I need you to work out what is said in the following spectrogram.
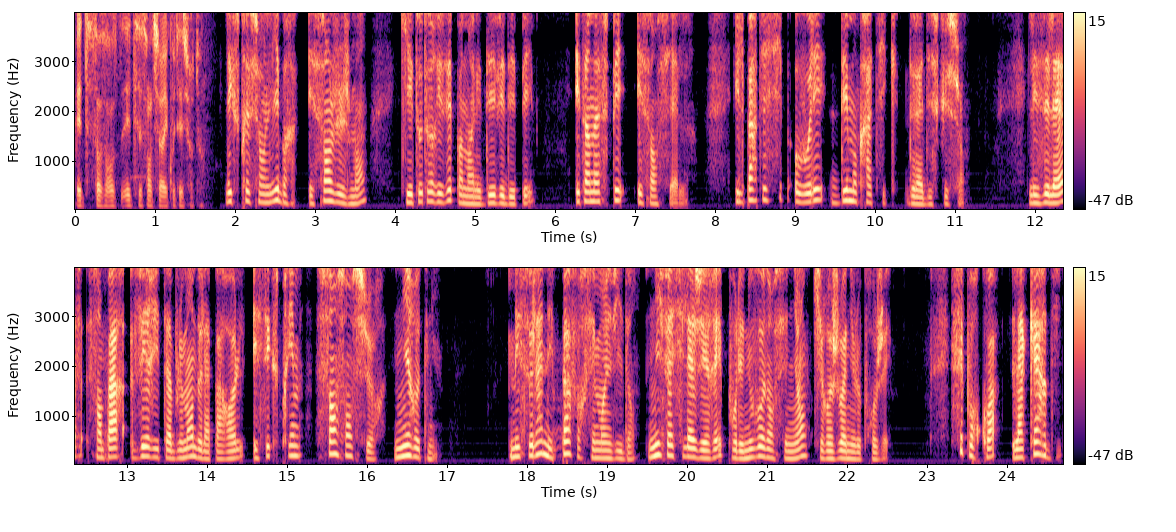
et de, et de se sentir écouté surtout. L'expression libre et sans jugement, qui est autorisée pendant les DVDP, est un aspect essentiel. Il participe au volet démocratique de la discussion les élèves s'emparent véritablement de la parole et s'expriment sans censure ni retenue. Mais cela n'est pas forcément évident, ni facile à gérer pour les nouveaux enseignants qui rejoignent le projet. C'est pourquoi la CARDI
